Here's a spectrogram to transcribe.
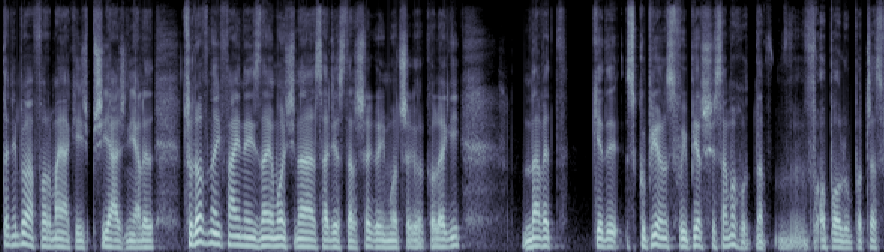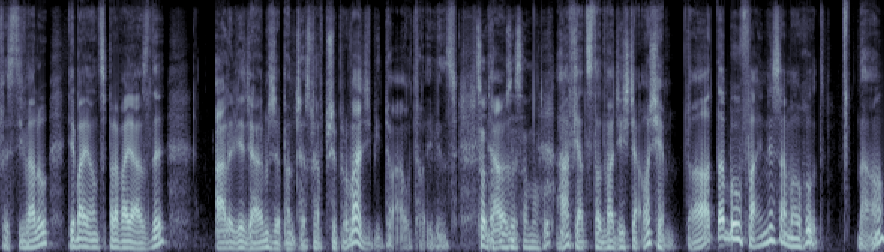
To nie była forma jakiejś przyjaźni, ale cudownej, fajnej znajomości na zasadzie starszego i młodszego kolegi. Nawet kiedy skupiłem swój pierwszy samochód na, w, Opolu podczas festiwalu, nie mając prawa jazdy, ale wiedziałem, że pan Czesław przyprowadzi mi to auto. I więc Co to miałem- był za samochód? A Fiat 128. To, to był fajny samochód. No.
